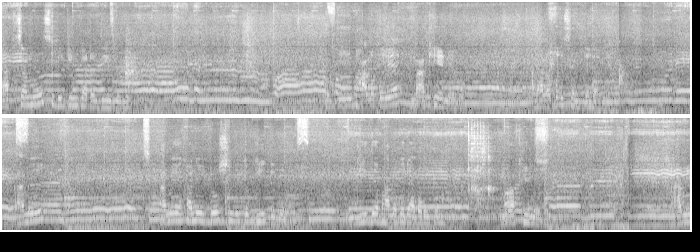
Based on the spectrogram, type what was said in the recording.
হাফ চামচ বেকিং পাউডার দিয়ে দেবো। দিয়ে ভালো করে মাখিয়ে নেব। ভালো করে সেনতে হবে। আমি আমি এখানে একটু সীমিত ঘি দেবো। ঘি দিয়ে ভালো করে আবার একটু মাখিয়ে নেব। আমি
